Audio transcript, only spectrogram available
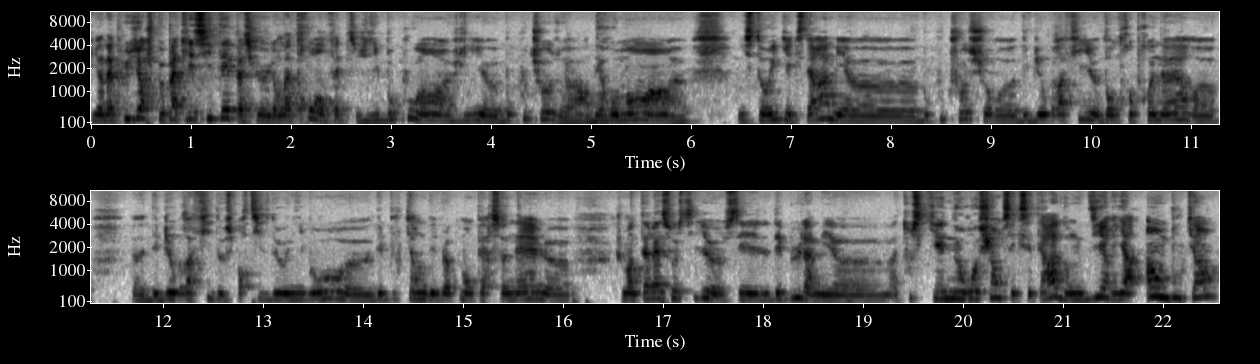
Il y en a plusieurs, je peux pas te les citer parce qu'il y en a trop en fait. Je lis beaucoup, hein. je lis euh, beaucoup de choses, alors des romans hein, euh, historiques, etc. Mais euh, beaucoup de choses sur des biographies d'entrepreneurs, des biographies de sportifs de haut niveau, des bouquins de développement personnel. Je m'intéresse aussi, c'est le début là, mais à tout ce qui est neurosciences, etc. Donc dire il y a un bouquin,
